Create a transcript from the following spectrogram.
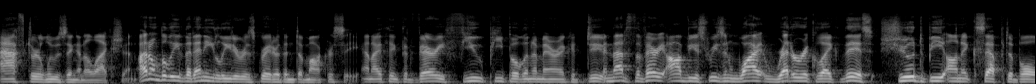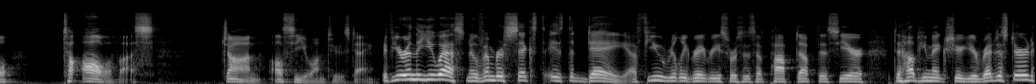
after losing an election. I don't believe that any leader is greater than democracy, and I think that very few people in America do. And that's the very obvious reason why rhetoric like this should be unacceptable to all of us. John, I'll see you on Tuesday. If you're in the US, November 6th is the day. A few really great resources have popped up this year to help you make sure you're registered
